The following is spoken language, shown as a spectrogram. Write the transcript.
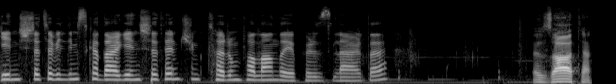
genişletebildiğimiz kadar genişletelim çünkü tarım falan da yaparız ileride. E zaten.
